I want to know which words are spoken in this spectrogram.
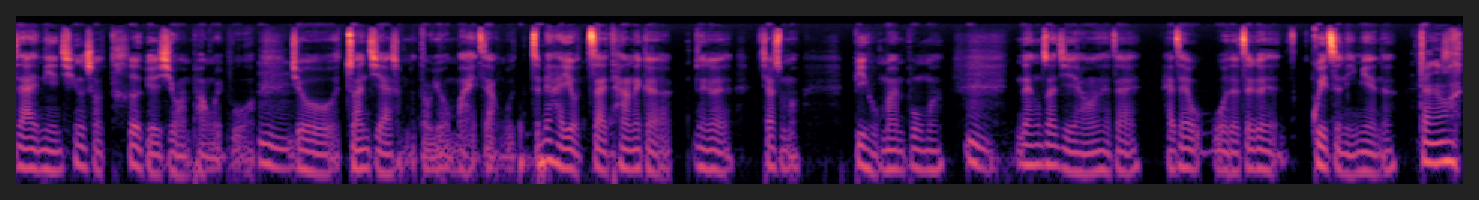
在年轻的时候特别喜欢潘玮柏，嗯，就专辑啊什么都有买。这样，我这边还有在他那个那个叫什么《壁虎漫步》吗？嗯，那张专辑好像还在。还在我的这个柜子里面呢。真的吗？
